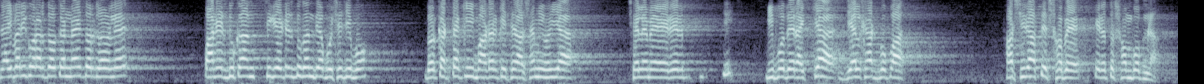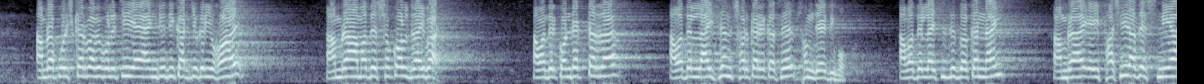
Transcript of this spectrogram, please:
ড্রাইভারি করার দরকার নাই, দরকার হলে পানের দোকান সিগারেটের দোকান দিয়ে বসে যাব। দরকারটা কি মার্ডার কেসের আসামি হইয়া ছেলে মেয়ের বিপদে রাখিয়া জেল খাটবো পা, ফাঁসি রাতে সবে এটা তো সম্ভব না। আমরা পরিষ্কারভাবে বলেছি, এই আইন যদি কার্যকরী হয়, আমরা আমাদের সকল ড্রাইভার আমাদের কন্ডাক্টররা আমাদের লাইসেন্স সরকারের কাছে সমঝাই দিব। আমাদের লাইসেন্সের দরকার নাই। আমরা এই ফাঁসির আদেশ নিয়ে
